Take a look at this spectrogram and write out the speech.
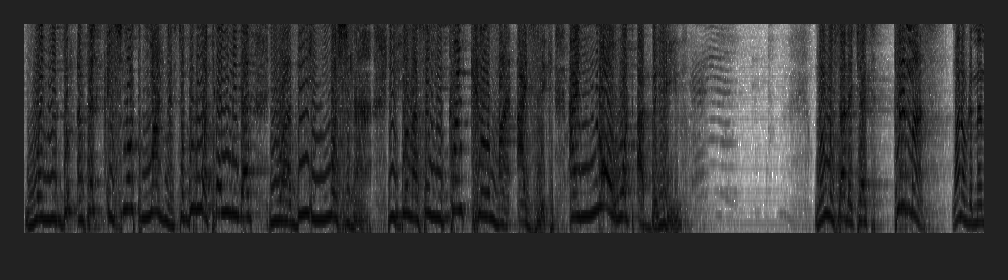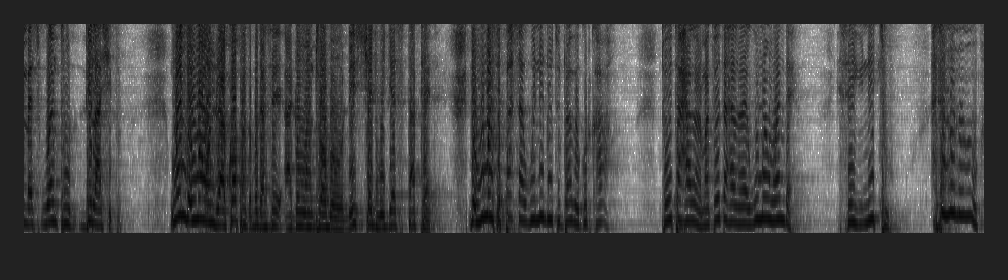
when you do, I'm telling it's not madness. So people were telling me that you are being emotional. You don't understand. You can't kill my Isaac. I know what I believe. When we started the church, three months, one of the members went to dealership. When the woman on the call Pastor, but said, I don't want trouble. This church we just started. The woman said, Pastor, we need you to drive a good car. Toyota Highlander. My Toyota Highlander, a woman went there. He said, You need to. I said, No, no, no.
